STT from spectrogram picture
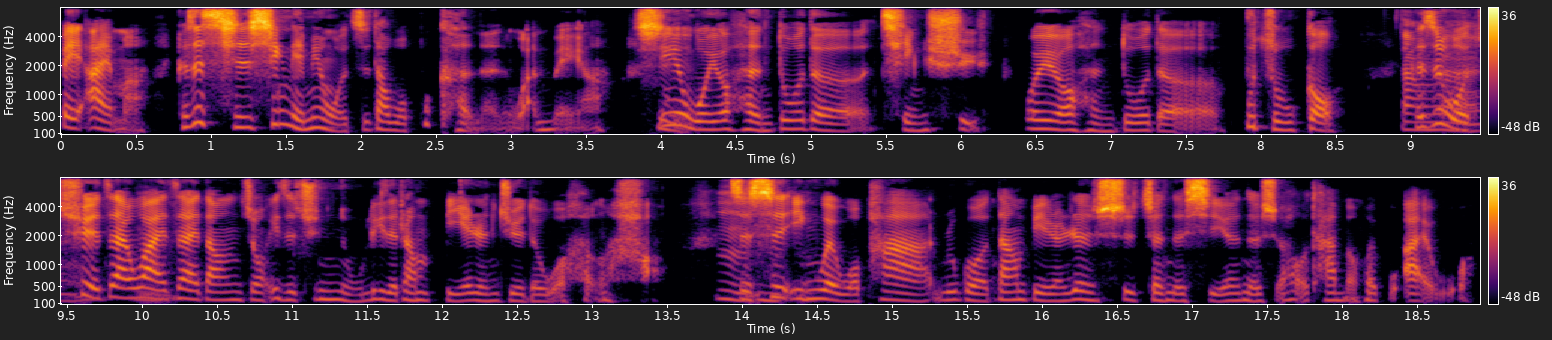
被爱嘛。可是其实心里面我知道我不可能完美啊，是因为我有很多的情绪，我也有很多的不足够。可是我却在外嗯在当中一直去努力的让别人觉得我很好，嗯只是嗯因为我怕，如果当别人认识真的喜恩的时候，他们会不爱我。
